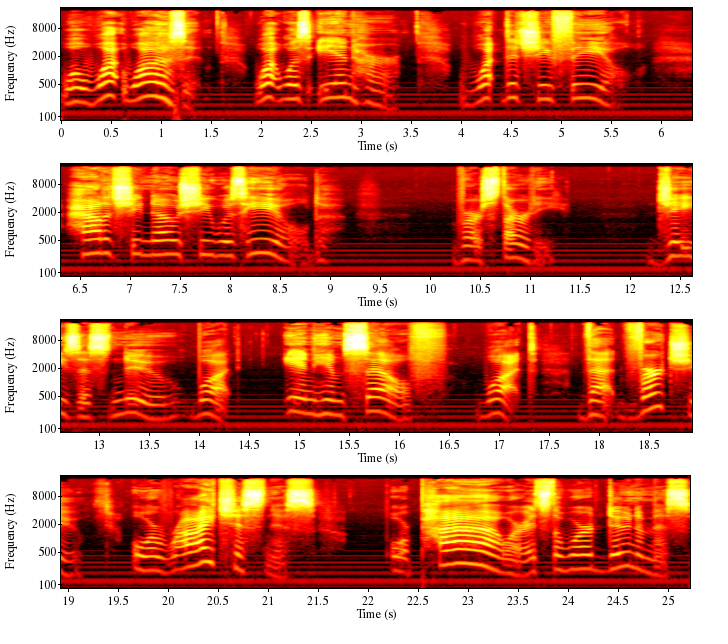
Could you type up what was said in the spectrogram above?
Well, what was it? What was in her? What did she feel? How did she know she was healed? Verse 30 Jesus knew what in himself what? That virtue or righteousness or power. It's the word dunamis.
